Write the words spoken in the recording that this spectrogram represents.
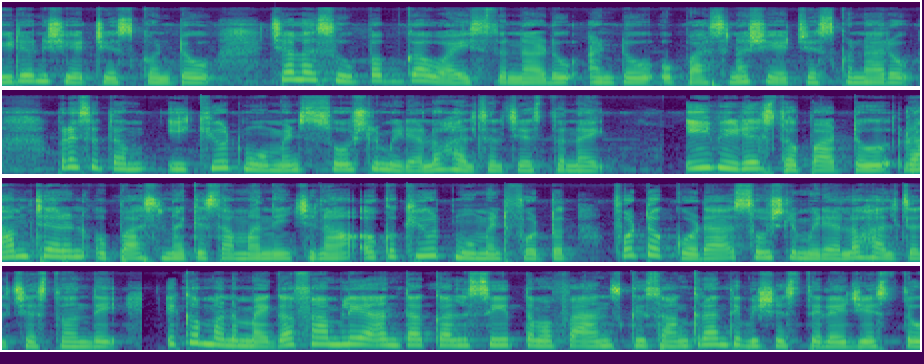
వీడియోని షేర్ చేసుకుంటూ చాలా సూపర్గా వాయిస్తున్నాడు అంటూ ఉపాసన షేర్ చేసుకున్నారు. ప్రస్తుతం ఈ క్యూట్ మూమెంట్స్ సోషల్ మీడియాలో హల్చల్ చేస్తున్నాయి. ఈ వీడియోస్తో పాటు రామ్ చరణ్ ఉపాసనకి సంబంధించిన ఒక క్యూట్ మూమెంట్ ఫోటో ఫోటో కూడా సోషల్ మీడియాలో హల్చల్ చేస్తోంది. ఇక మన మెగా ఫ్యామిలీ అంతా కలిసి తమ ఫ్యాన్స్కి సంక్రాంతి విషెస్ తెలియజేస్తూ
